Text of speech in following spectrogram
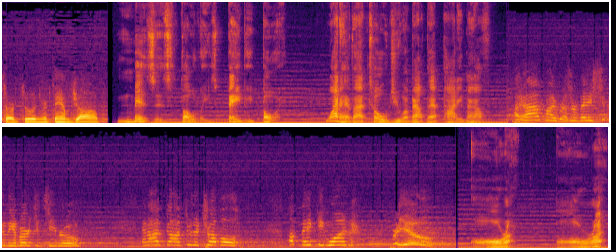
start doing your damn job. Mrs. Foley's baby boy. What have I told you about that potty mouth? I have my reservation in the emergency room, and I've gone through the trouble of making one for you. All right, all right.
